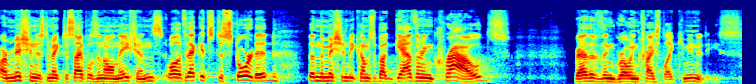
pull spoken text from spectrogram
Our mission is to make disciples in all nations. Well, if that gets distorted, then the mission becomes about gathering crowds rather than growing Christ like communities.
